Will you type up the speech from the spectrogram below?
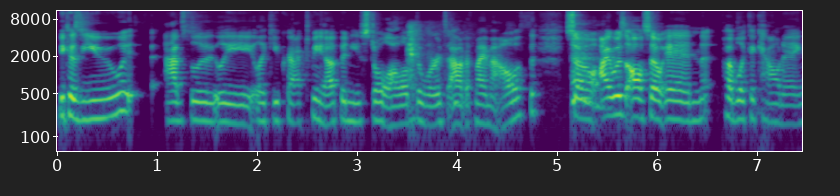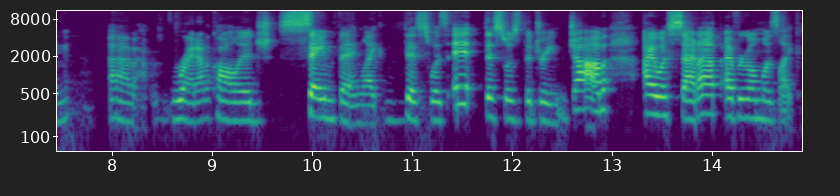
because you absolutely like you cracked me up and you stole all of the words out of my mouth. So I was also in public accounting um, right out of college. Same thing. Like this was it. This was the dream job. I was set up. Everyone was like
